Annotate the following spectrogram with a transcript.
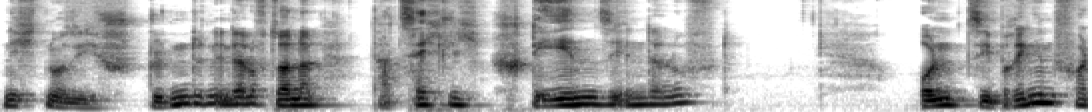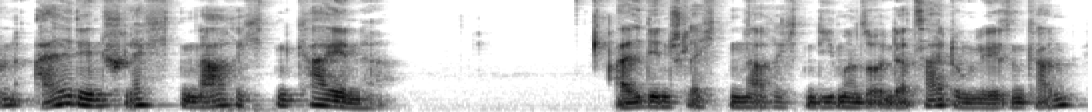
nicht nur sie stünden in der Luft, sondern tatsächlich stehen sie in der Luft. Und sie bringen von all den schlechten Nachrichten keine. All den schlechten Nachrichten, die man so in der Zeitung lesen kann.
